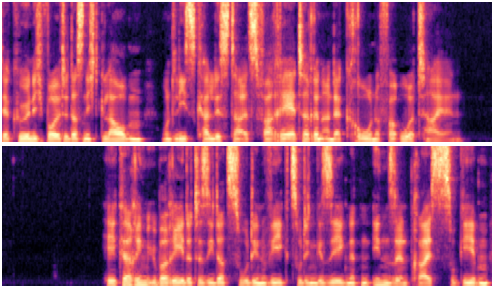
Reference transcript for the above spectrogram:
Der König wollte das nicht glauben und ließ Callista als Verräterin an der Krone verurteilen. Hekarim überredete sie dazu, den Weg zu den gesegneten Inseln preiszugeben,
